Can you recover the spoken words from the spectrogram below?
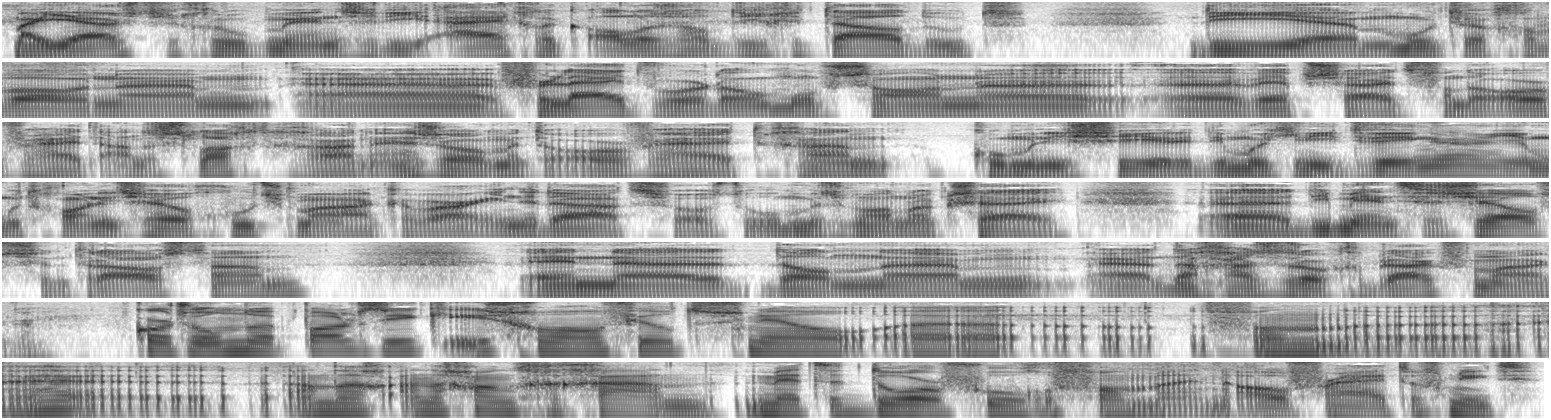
Maar juist die groep mensen die eigenlijk alles al digitaal doet... die eh, moeten gewoon eh, eh, verleid worden om op zo'n website van de overheid aan de slag te gaan... en zo met de overheid te gaan communiceren. Die moet je niet dwingen. Je moet gewoon iets heel goeds maken... waar inderdaad, zoals de ombudsman ook zei... die mensen zelf centraal staan. En dan, ehm, eh, dan gaan ze er ook gebruik van maken. Kortom, de politiek is gewoon veel te snel eh, van, hè, aan, de, aan de gang gegaan... met het doorvoeren van mijn overheid, of niet?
